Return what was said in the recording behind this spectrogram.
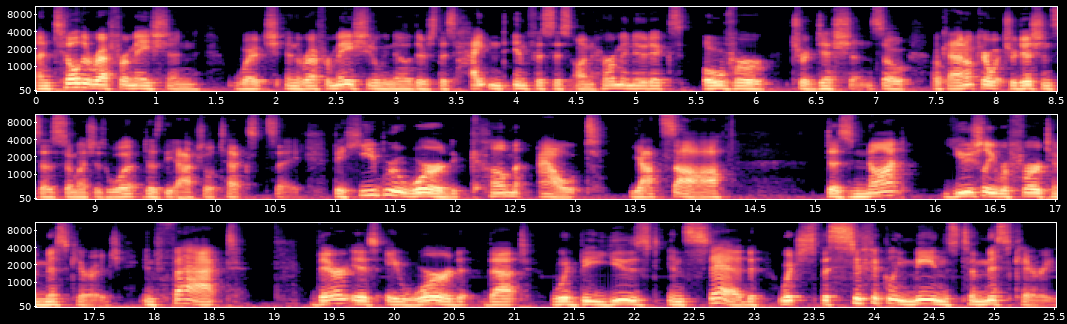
until the Reformation, which in the Reformation we know there's this heightened emphasis on hermeneutics over tradition. So, okay, I don't care what tradition says so much as what does the actual text say. The Hebrew word come out, yatzah, does not usually refer to miscarriage. In fact, there is a word that would be used instead, which specifically means to miscarry.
